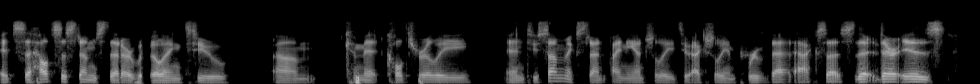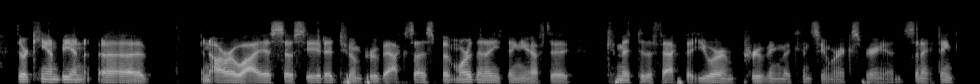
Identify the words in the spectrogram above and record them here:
it's the health systems that are willing to um, commit culturally and to some extent financially to actually improve that access. There, there is there can be an uh, an ROI associated to improve access, but more than anything, you have to commit to the fact that you are improving the consumer experience. And I think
